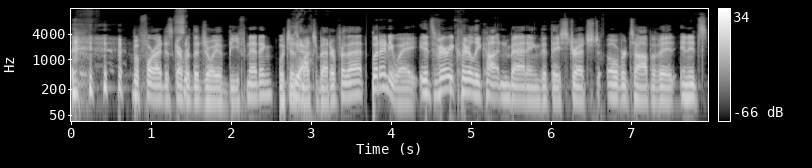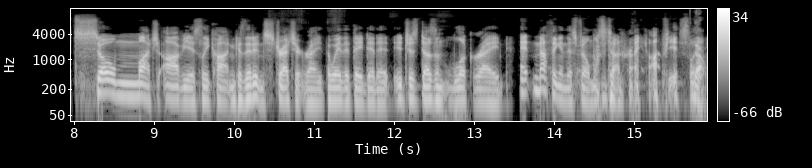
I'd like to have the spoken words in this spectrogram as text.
Before I discovered the joy of beef netting, which is Yeah. much better for that. But anyway, it's very clearly cotton batting that they stretched over top of it, and it's so much obviously cotton because they didn't stretch it right the way that they did it. It just doesn't look right, and nothing in this film was done right, obviously. No.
